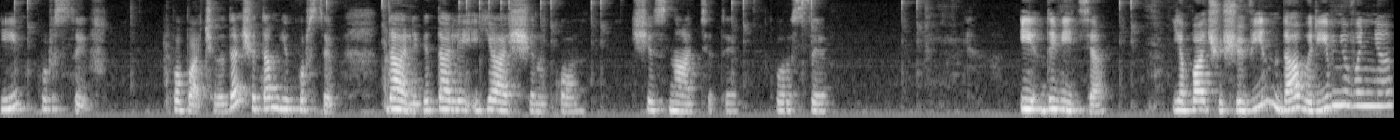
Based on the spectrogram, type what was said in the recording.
і курсив. Побачили, да, що там є курсив. Далі Віталій Ященко, 16 курсив. І дивіться, я бачу, що він дав вирівнювання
